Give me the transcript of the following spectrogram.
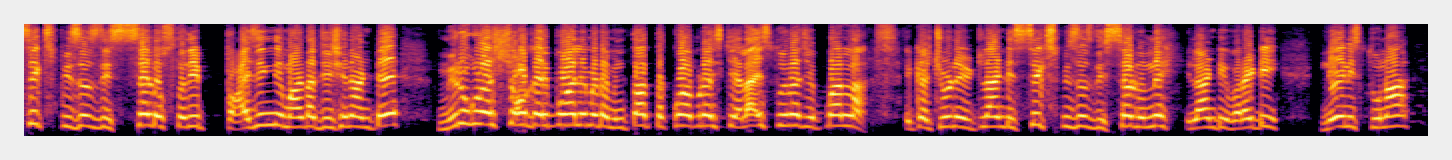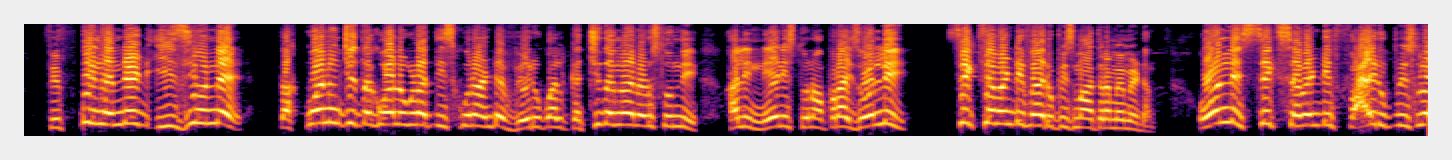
సిక్స్ పీసెస్ ది సెట్ వస్తుంది. ప్రైజింగ్ ది మాట చేసిన అంటే మీరు కూడా షాక్ అయిపోవాలి మేడం. ఇంత తక్కువ ప్రైస్కి ఎలా ఇస్తున్నా చెప్పాలనా ఇక్కడ చూడండి ఇట్లాంటి సిక్స్ పీసెస్ ది సెట్ ఉన్నాయి. ఇలాంటి వెరైటీ నేను ఇస్తున్నా. ఫిఫ్టీన్ హండ్రెడ్ ఈజీ ఉన్నాయి. తక్కువ నుంచి తక్కువలో కూడా తీసుకున్నా అంటే వెయ్యి రూపాయలు ఖచ్చితంగా నడుస్తుంది. కానీ నేను ఇస్తున్న price only six seventy five rupees మాత్రమే madam only six seventy five రూపీస్లో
